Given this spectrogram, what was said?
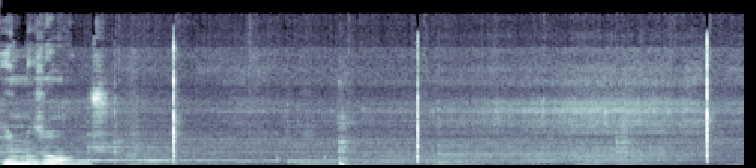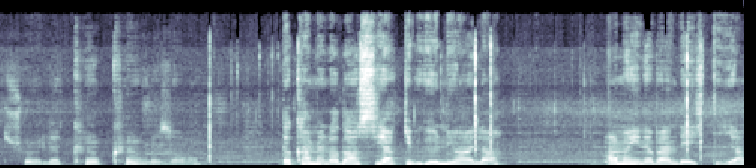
Kırmızı olmuş. Şöyle kıpkırmızı olmuş. Da kameradan siyah gibi görünüyor hala. Ama yine ben değiştireceğim.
